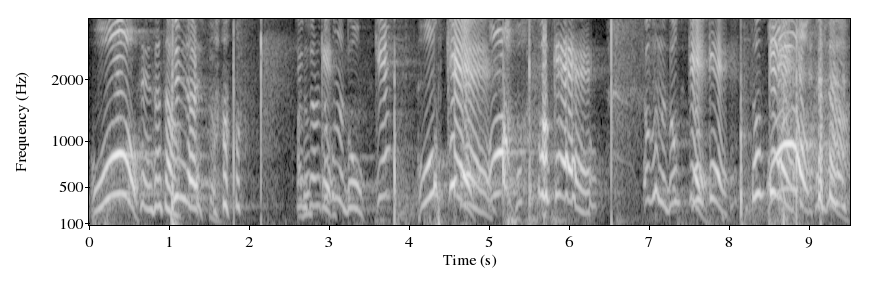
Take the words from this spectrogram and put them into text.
오! 괜찮죠? 지금 잘했어. 지금처럼 높게. 조금 더 높게. 오케이. 네. 오! 오케이. 조금 더 높게. 높게. 높게. 오! 괜찮아.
